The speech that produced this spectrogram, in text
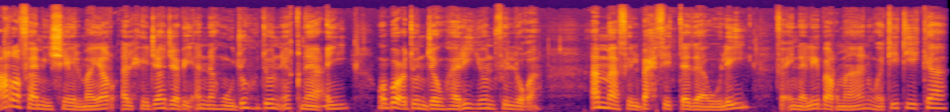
عرف ميشيل ماير الحجاج بأنه جهد إقناعي وبعد جوهري في اللغة، أما في البحث التداولي فإن ليبرمان وتيتيكا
